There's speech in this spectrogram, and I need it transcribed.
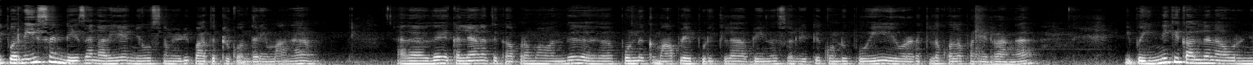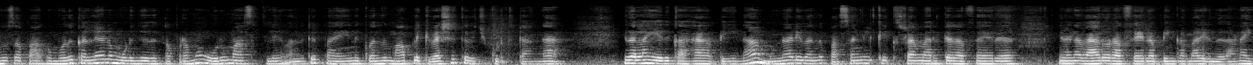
இப்போ ரீசெண்ட் டேஸாக நிறைய நியூஸ் நம்ம எப்படி பார்த்துட்ருக்கோம் தெரியுமாங்க? அதாவது கல்யாணத்துக்கு அப்புறமா வந்து பொண்ணுக்கு மாப்பிள்ளையை பிடிக்கல அப்படின்னு சொல்லிட்டு கொண்டு போய் ஒரு இடத்துல கொலை பண்ணிடுறாங்க. இப்போ இன்றைக்கி காலைல நான் ஒரு நியூஸை பார்க்கும்போது கல்யாணம் முடிஞ்சதுக்கப்புறமா ஒரு மாதத்துலேயே வந்துட்டு பையனுக்கு வந்து மாப்பிள்ளைக்கு விஷத்தை வச்சு கொடுத்துட்டாங்க. இதெல்லாம் எதுக்காக அப்படின்னா முன்னாடி வந்து பசங்களுக்கு எக்ஸ்ட்ரா மேரிட்டல் அஃபேரு இல்லைன்னா வேற ஒரு அஃபேர் அப்படிங்கிற மாதிரி இருந்தது. ஆனால்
